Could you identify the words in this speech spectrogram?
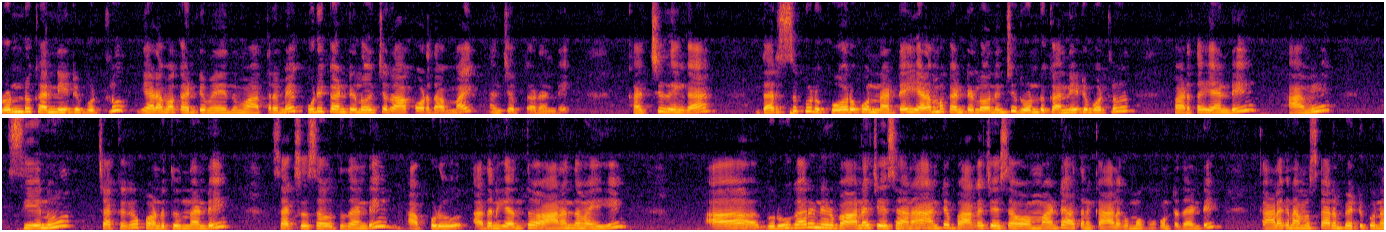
రెండు కన్నీటి బొట్లు ఎడమ కంటి మీద మాత్రమే కుడి కంటిలోంచి రాకూడదు అమ్మాయి అని చెప్తాడండి. ఖచ్చితంగా దర్శకుడు కోరుకున్నట్టే ఎడమ కంటిలో నుంచి రెండు కన్నీటి బొట్లు పడతాయండి. ఆమె సీను చక్కగా పండుతుందండి. సక్సెస్ అవుతుందండి. అప్పుడు అతనికి ఎంతో ఆనందమయ్యి ఆ గురువుగారు నేను బాగానే చేశానా? అంటే బాగా చేసావమ్మా అంటే అతని కాళ్ళకు మొక్కుకుంటుందండి. కాళ్ళకి నమస్కారం పెట్టుకున్న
